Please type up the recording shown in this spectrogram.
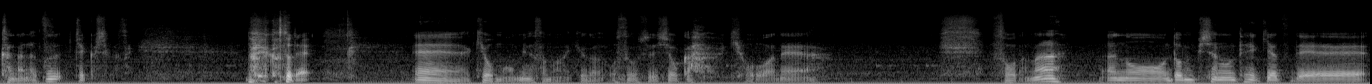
必ずチェックしてください。ということでえー、今日も皆様いかがお過ごしでしょうか？今日はねそうだな。あのドンピシャの低気圧で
